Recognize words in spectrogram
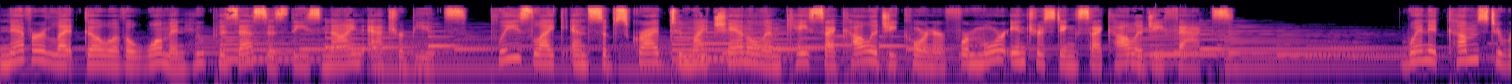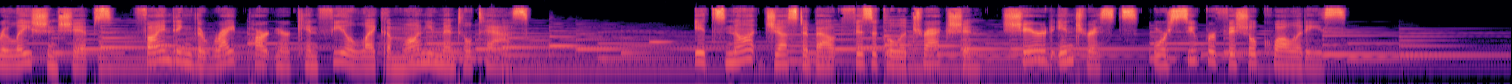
Never let go of a woman who possesses these 9 attributes. Please like and subscribe to my channel MK Psychology Corner for more interesting psychology facts. When it comes to relationships, finding the right partner can feel like a monumental task. It's not just about physical attraction, shared interests, or superficial qualities.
